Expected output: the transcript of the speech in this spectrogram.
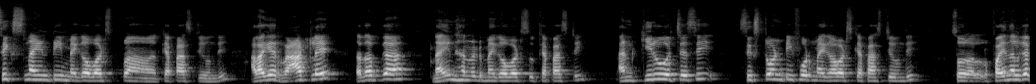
సిక్స్ నైంటీ మెగావాట్స్ కెపాసిటీ ఉంది. అలాగే రాట్లే దాదాపుగా nine hundred megawatts capacity. And Kiru వచ్చేసి six twenty four megawatts capacity ఉంది. సో ఫైనల్గా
